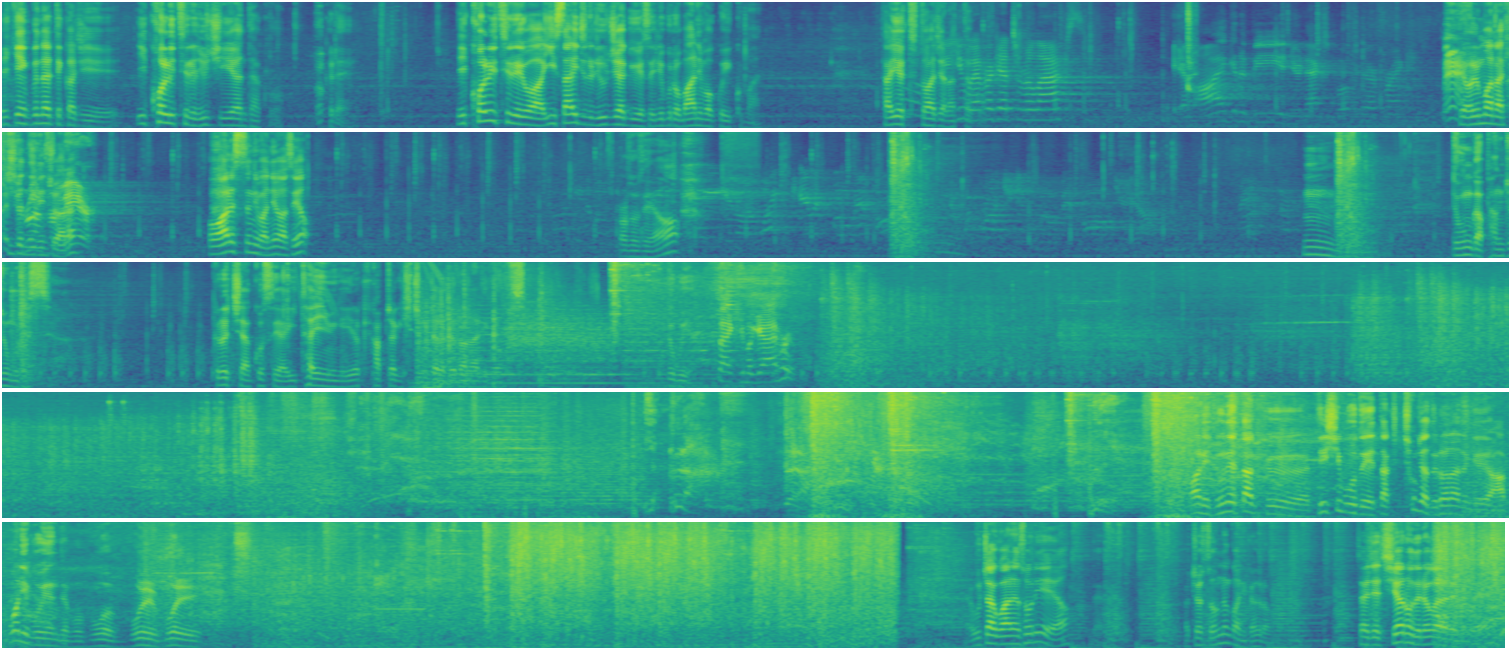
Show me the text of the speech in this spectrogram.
이 게임 끝날 때까지 이 퀄리티를 유지해야 한다고. 그래. 이 퀄리티와 이 사이즈를 유지하기 위해서 일부러 많이 먹고 있구만. 다이어트도 하지 않았다고. ever get to relax? Am I gonna be in your next book there, Frank? Man, 이게 얼마나 힘든 일인 줄 알아? 어 아레스님 안녕하세요. 어서오세요 음. 누군가 방종을 했어. 그렇지 않고서야 이 타이밍에 이렇게 갑자기 시청자가 늘어날 리가 없어. 누구야? Thank you, MacGyver. 아니 눈에 딱그 DC보드에 딱 시청자 늘어나는 게 앞번이 보이는데 뭐뭐뭘 뭘. 웃자고 하는 소리예요. 네. 어쩔 수 없는 거니까 그럼. 자 이제 지하로 내려가야 되는데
